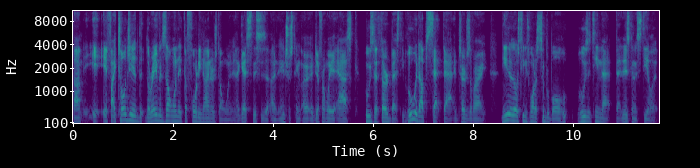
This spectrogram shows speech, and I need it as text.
Um, if I told you the Ravens don't win it, the 49ers don't win it. I guess this is an interesting a different way to ask who's the third best team. Who would upset that in terms of all right, neither of those teams won a Super Bowl. Who, who's a team that that is going to steal it?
